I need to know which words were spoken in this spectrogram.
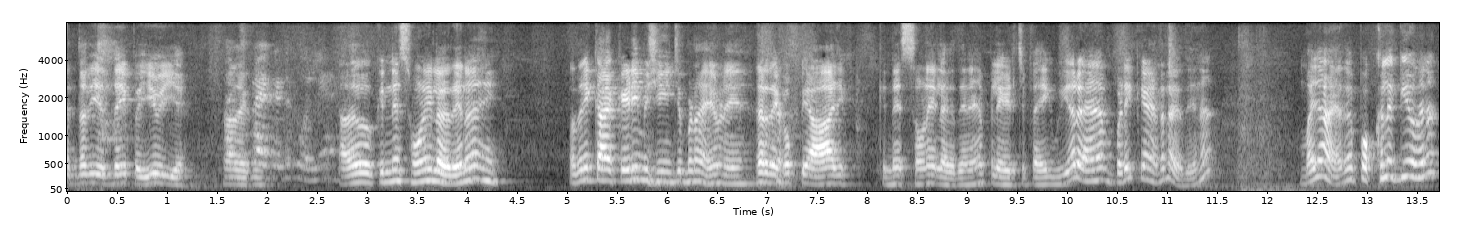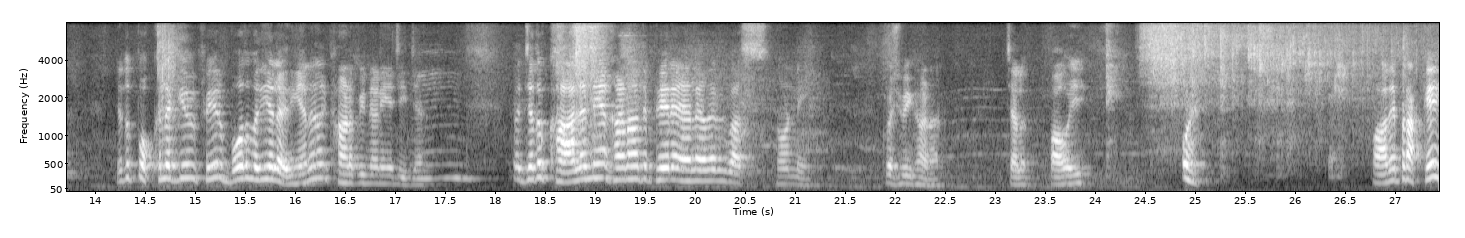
ਇਦਾਂ ਦੀ ਇਦਾਂ ਹੀ ਪਈ ਹੋਈ ਹੈ ਆ ਦੇਖੋ। ਪੈਕੇਟ ਖੋਲਿਆ ਆ ਦੇਖੋ, ਕਿੰਨੇ ਸੋਹਣੇ ਲੱਗਦੇ ਨਾ ਇਹ। ਪਤਾ ਨਹੀਂ ਕਾ ਕਿਹੜੀ ਮਸ਼ੀਨ 'ਚ ਬਣਾਏ ਹੋਣੇ ਆ। ਇੱਧਰ ਦੇਖੋ, ਪਿਆਜ਼ ਕਿੰਨੇ ਸੋਹਣੇ ਲੱਗਦੇ ਨੇ। ਪਲੇਟ 'ਚ ਪਏ ਵੀ ਯਾਰ ਐ ਬੜੇ ਘੈਂਟ ਲੱਗਦੇ ਨਾ। ਮਜ਼ਾ ਆਇਆ ਜਾਂਦਾ। ਭੁੱਖ ਲੱਗੀ ਹੋਵੇ ਨਾ, ਜਦੋਂ ਭੁੱਖ ਲੱਗੀ ਹੋਵੇ ਫਿਰ ਬਹੁਤ ਵਧੀਆ ਲੱਗਦੀਆਂ ਨਾ ਖਾਣ ਪੀਣ ਵਾਲੀਆਂ ਚੀਜ਼ਾਂ। ਪਰ ਜਦੋਂ ਖਾ ਲੈਂਦੇ ਆ ਖਾਣਾ ਤੇ ਫਿਰ ਐ ਲੱਗਦਾ ਵੀ ਬਸ, ਹੁਣ ਨਹੀਂ। ਕੁਝ ਵੀ ਖਾਣਾ। ਚਲੋ, ਪਾਓ ਜੀ। ਓਏ। ਪਾ ਦੇ ਪੜਾਕੇ।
